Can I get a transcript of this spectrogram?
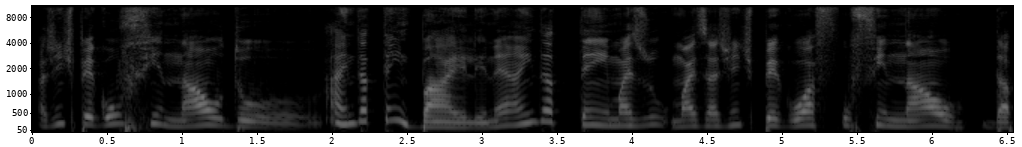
a gente pegou o final do, ainda tem baile, né? Ainda tem, mas o, mas a gente pegou a- o final da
